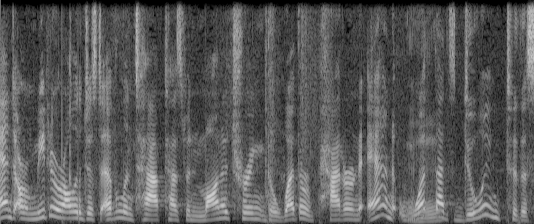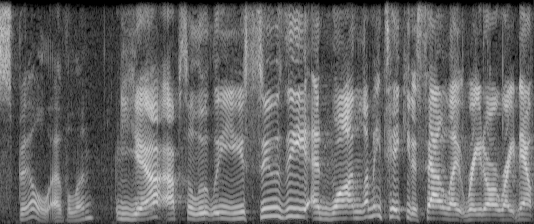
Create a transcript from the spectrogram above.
And our meteorologist Evelyn Taft has been monitoring the weather pattern and what Mm-hmm. that's doing to the spill, Evelyn. Yeah, absolutely. You, Susie and Juan, let me take you to satellite radar right now.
